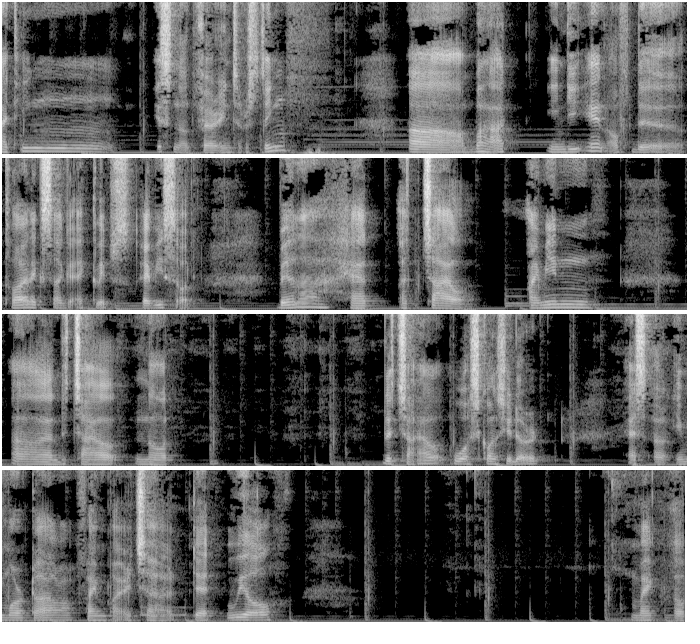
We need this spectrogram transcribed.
I think it's not very interesting, uh, but in the end of the Twilight Saga Eclipse episode, Bella had a child. I mean, uh, the child not the child was considered as an immortal vampire child that will make a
